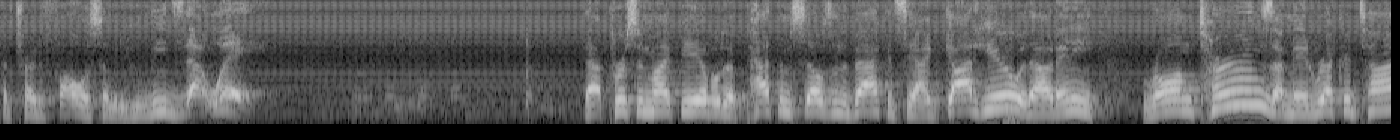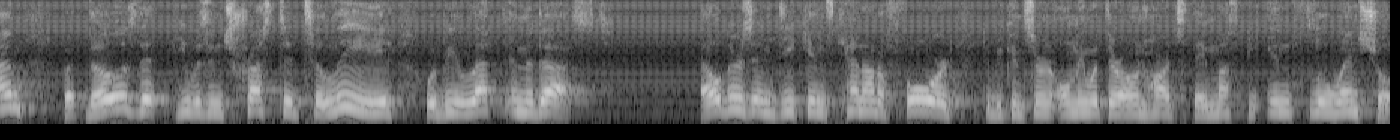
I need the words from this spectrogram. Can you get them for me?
have tried to follow somebody who leads that way? That person might be able to pat themselves in the back and say, I got here without any wrong turns, I made record time, but those that he was entrusted to lead would be left in the dust. Elders and deacons cannot afford to be concerned only with their own hearts. They must be influential.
